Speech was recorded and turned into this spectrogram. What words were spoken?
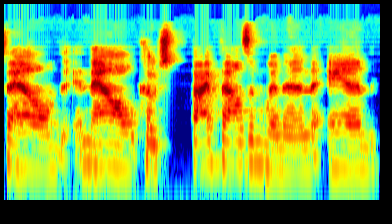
found and now coached 5,000 women and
